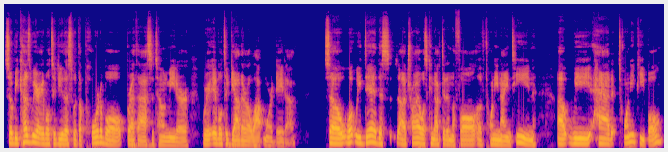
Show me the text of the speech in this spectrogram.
So, because we are able to do this with a portable breath acetone meter, we are able to gather a lot more data. So, what we did, this uh, trial was conducted in the fall of 2019. Uh, we had 20 people.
